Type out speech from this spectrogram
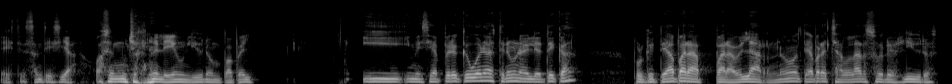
este, Santi decía, hace mucho que no leía un libro en papel. Y, y, me decía, pero qué bueno es tener una biblioteca porque te da para, para hablar, ¿no? Te da para charlar sobre los libros.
